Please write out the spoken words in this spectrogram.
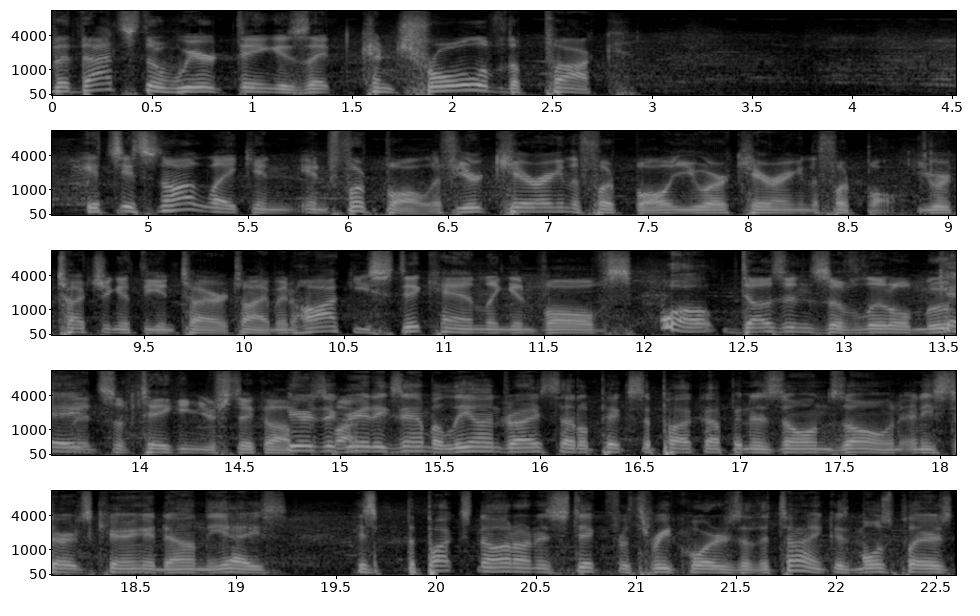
but that's the weird thing is that control of the puck. It's it's not like in, in football. If you're carrying the football, you are carrying the football. You are touching it the entire time. In hockey, stick handling involves well dozens of little movements of taking your stick off. Here's a great example. Leon Draisaitl picks the puck up in his own zone and he starts carrying it down the ice. His, the puck's not on his stick for three quarters of the time because most players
